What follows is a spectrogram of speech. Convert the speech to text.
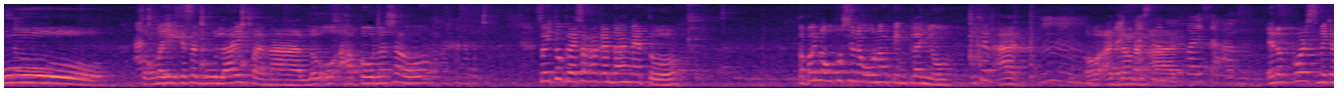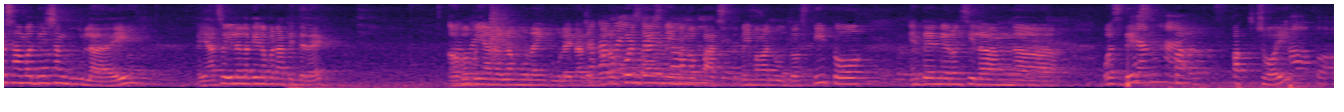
Oo! So at kung mahilig ka sa gulay, panalo. Oh, apaw na siya oh. So ito guys, ang kagandahan nito, kapag naubos nyo ng unang timpla nyo, you can add. Mm. Oh, add lang ng add. po kayo sa amin. And of course, may kasama din siyang gulay. Ayan, so ilalagay na ba natin direct? O, Mamaya. babayan na lang muna yung gulay natin. Tsaka But of may course guys, may mga pasta, noodles. may mga noodles dito. And then meron silang, uh, what's this? Shanghai. Pa- pak choy? Opo.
